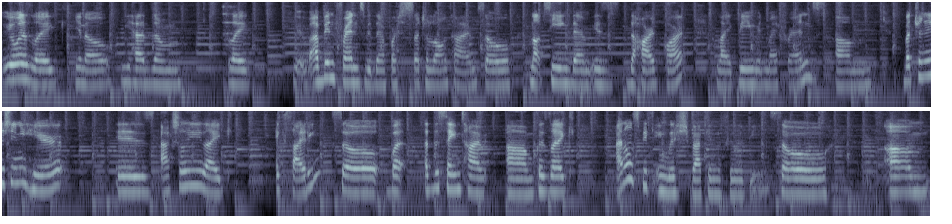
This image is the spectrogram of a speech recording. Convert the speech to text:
it was like you know we had them like I've been friends with them for such a long time, so not seeing them is the hard part, like being with my friends. Um, but transitioning here is actually like exciting. So, but at the same time, because like I don't speak English back in the Philippines, so um,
